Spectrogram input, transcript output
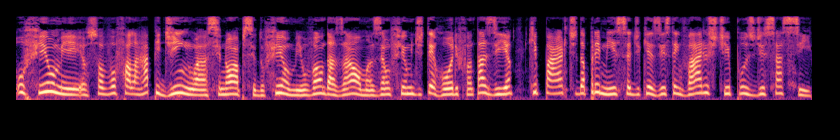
O filme, eu só vou falar rapidinho a sinopse do filme. O Vão das Almas é um filme de terror e fantasia que parte da premissa de que existem vários tipos de saci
